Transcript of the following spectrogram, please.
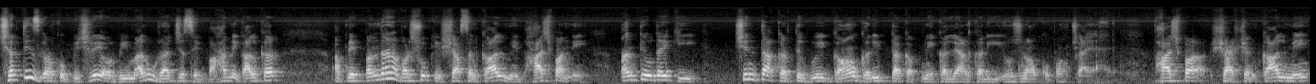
छत्तीसगढ़ को पिछड़े और बीमारू राज्य से बाहर निकालकर अपने पंद्रह वर्षों के शासनकाल में भाजपा ने अंत्योदय की चिंता करते हुए गाँव गरीब तक अपने कल्याणकारी योजनाओं को पहुँचाया है। भाजपा शासनकाल में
